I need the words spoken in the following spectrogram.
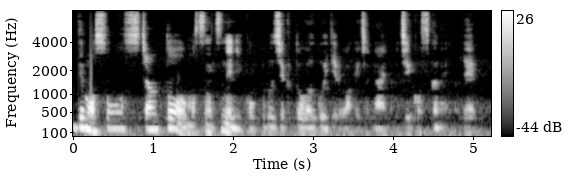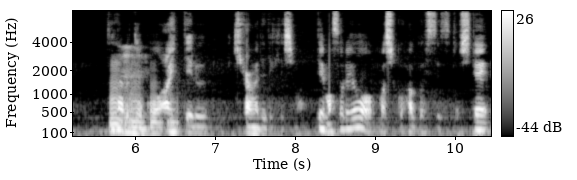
でもそうしちゃうと、もうその常にこう、プロジェクトが動いてるわけじゃないので、人口少ないので、となると、こう、空いてる期間が出てきてしまって、まあ、それを、まあ、宿泊施設として、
